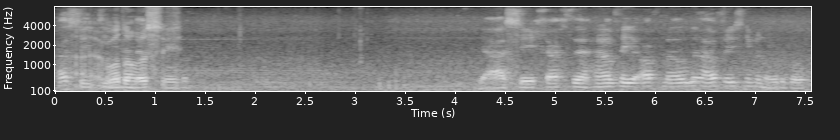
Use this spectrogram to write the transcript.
AC 10 Ja, wat dan rustig. Ja, C graag de HV afmelden. HV is niet meer nodig hoor.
